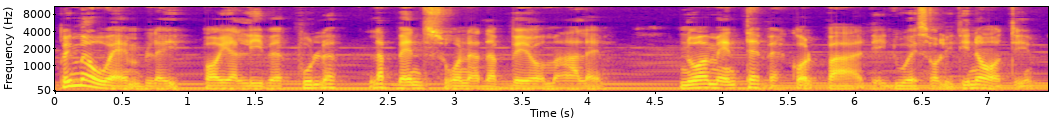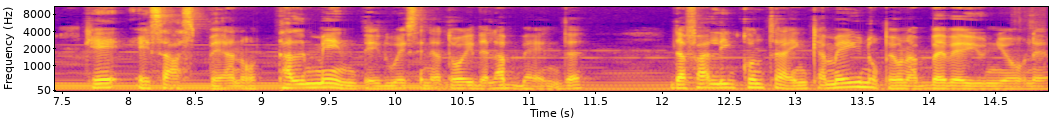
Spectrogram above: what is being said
Prima a Wembley, poi a Liverpool, la band suona davvero male, nuovamente per colpa dei due soliti noti, che esasperano talmente i due senatori della band da farli incontrare in camerino per una breve riunione.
